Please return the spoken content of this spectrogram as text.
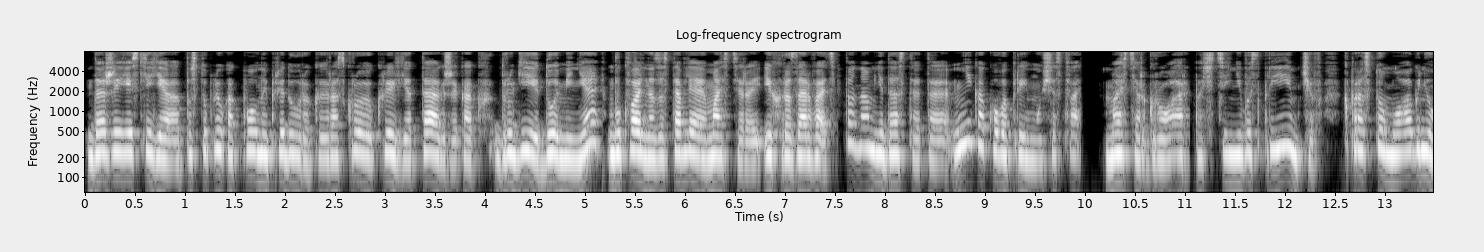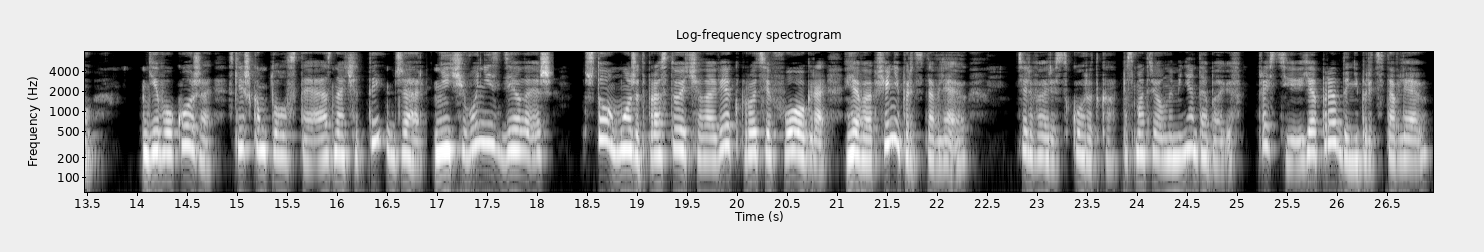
«Даже если я поступлю как полный придурок и раскрою крылья так же, как другие до меня, буквально заставляя мастера их разорвать, то нам не даст это никакого преимущества. Мастер Груар почти невосприимчив к простому огню. Его кожа слишком толстая, а значит ты, Джар, ничего не сделаешь. Что может простой человек против Огра, я вообще не представляю». Тельварис коротко посмотрел на меня, добавив, «Прости, я правда не представляю».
